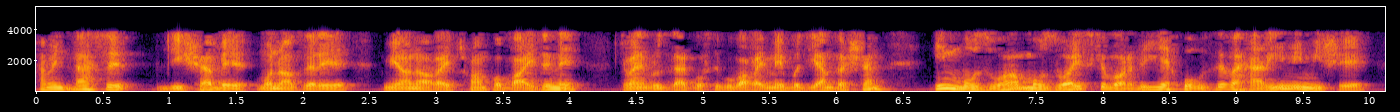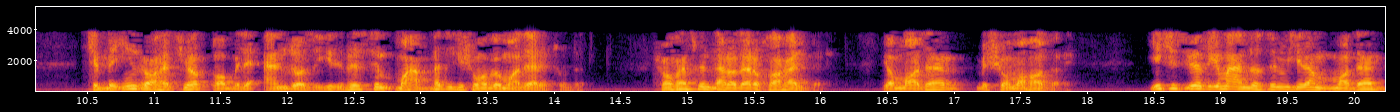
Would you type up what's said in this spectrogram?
همین بحث دیشب مناظره میان آقای ترامپ و بایدنه که من امروز در گفتگو با آقای میبودی هم داشتم. این موضوع ها موضوعی است که وارد یه حوزه و حریمی میشه که به این راحتی ها قابل اندازه‌گیری. مثل محبتی که شما به مادرتون دارید. شما کنید برادر خواهر دارید یا مادر به شماها داره یه کسی بیاد دیگه من اندازه می‌گیرم مادر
